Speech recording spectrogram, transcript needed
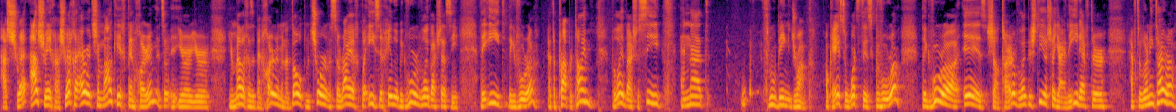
Ashrecha, Ashrecha, Eretz, Shemalkich ben Chorim. It's a, your, your, your melech is a ben Chorim, an adult, mature, v'sarayach, ba'is, chilu, begvura, v'loy bashasi. They eat begvura at the proper time, v'loy bashasi, and not through being drunk. Okay, so what's this gvura? The gvura is shal v'loy b'shtiya shayayin. They eat after after learning Torah,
